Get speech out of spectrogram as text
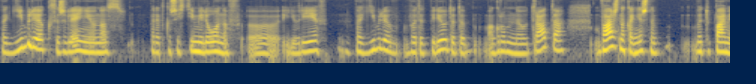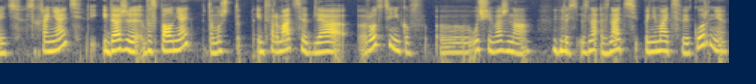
погибли. К сожалению, у нас порядка 6 миллионов э, евреев погибли в этот период. Это огромная утрата. Важно, конечно, эту память сохранять и даже восполнять, потому что информация для родственников э, очень важна. Mm-hmm. То есть зна- знать, понимать свои корни,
